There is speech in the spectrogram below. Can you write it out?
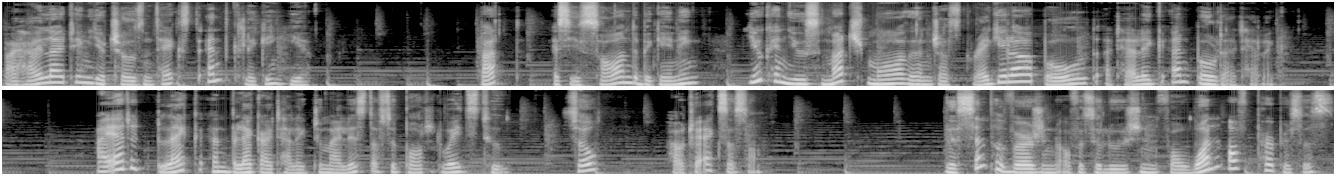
by highlighting your chosen text and clicking here. But, as you saw in the beginning, you can use much more than just regular, bold, italic and bold italic. I added black and black italic to my list of supported weights too. So, how to access them? The simple version of a solution for one-off purposes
